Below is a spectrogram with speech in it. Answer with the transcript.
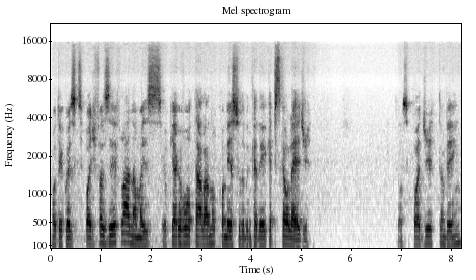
Outra coisa que você pode fazer é falar, ah, não, mas eu quero voltar lá no começo da brincadeira que é piscar o LED. Então você pode também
